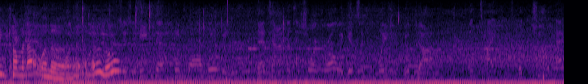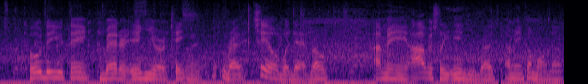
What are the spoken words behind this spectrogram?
Oh, coming out with a. Yeah, there we go. That time it's a short throw, he gets a completion. Good job. The Who do you think better, Iggy or Caitlyn? Bro, chill with that, bro. I mean, obviously Iggy, bro. I mean, come on now.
